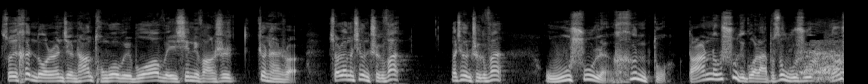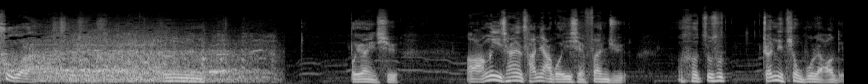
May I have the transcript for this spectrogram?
所以很多人经常通过微博、微信的方式整天说：“小亮，我请你吃个饭，我请你吃个饭。”无数人很多，当然能数得过来，不是无数，能数过来。嗯，不愿意去。啊，我以前也参加过一些饭局，就是真的挺无聊的。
